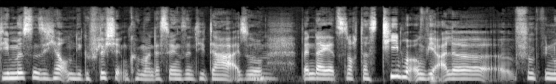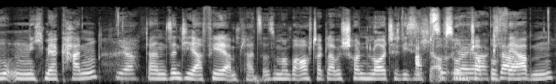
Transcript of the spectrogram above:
die müssen sich ja um die Geflüchteten kümmern. Deswegen sind die da. Also wenn da jetzt noch das Team irgendwie alle äh, fünf Minuten nicht mehr kann, Ja. dann sind die ja fehl am Platz. Also man braucht da, glaube ich, schon Leute, die sich Absolut, auf so einen ja, Job klar. bewerben.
